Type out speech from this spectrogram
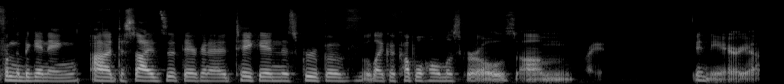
from the beginning, uh, decides that they're going to take in this group of like a couple homeless girls um, Right. in the area.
